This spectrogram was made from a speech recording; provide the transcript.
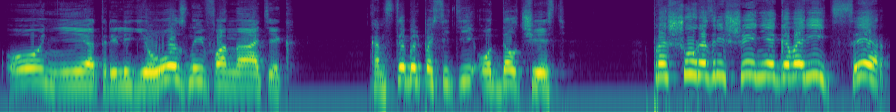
О нет, религиозный фанатик. Констебль по сети отдал честь. «Прошу разрешения говорить, сэр!»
